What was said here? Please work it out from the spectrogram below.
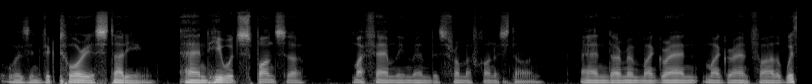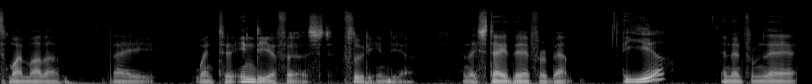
was in Victoria studying, and he would sponsor my family members from Afghanistan. And I remember my grand my grandfather with my mother, they went to India first, flew to India, and they stayed there for about a year, and then from there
